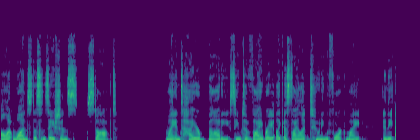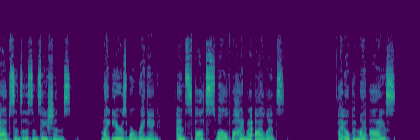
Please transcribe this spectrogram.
All at once, the sensations stopped. My entire body seemed to vibrate like a silent tuning fork might in the absence of the sensations. My ears were ringing, and spots swelled behind my eyelids. I opened my eyes,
